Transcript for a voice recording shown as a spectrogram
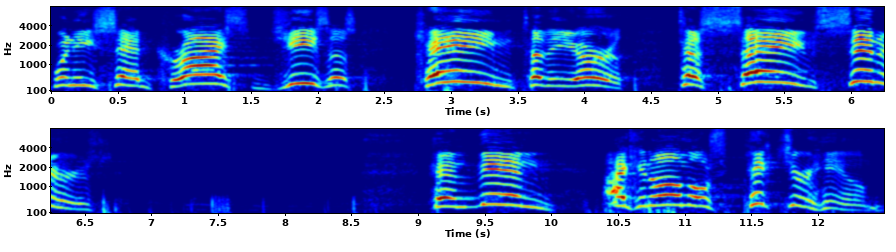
when he said Christ Jesus came to the earth to save sinners. And then I can almost picture him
